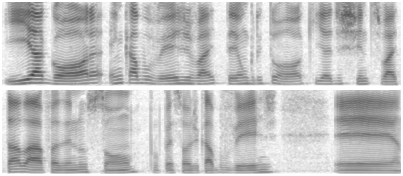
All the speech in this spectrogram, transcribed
E agora, em Cabo Verde, vai ter um Grito Rock e a Distintos vai estar tá lá fazendo som pro pessoal de Cabo Verde. É,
